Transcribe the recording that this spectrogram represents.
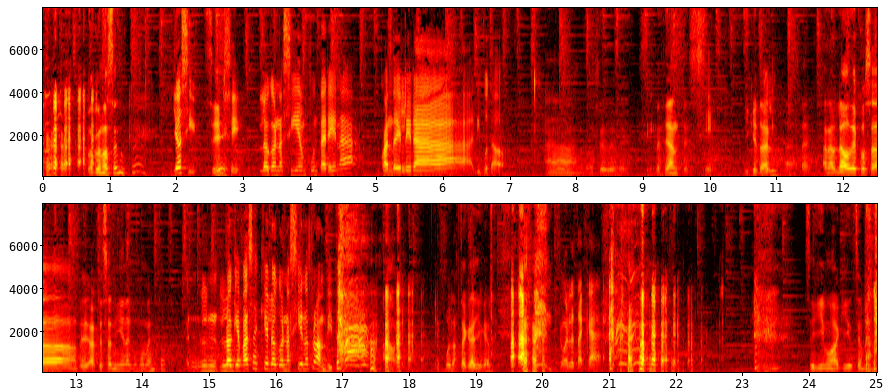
¿Lo conocen ustedes? Yo sí. ¿Sí? Sí. Lo conocí en Punta Arena cuando él era diputado. Ah, lo conocí desde, sí. desde antes. Sí. ¿Y qué tal? ¿Han hablado de cosas de artesanía en algún momento? Lo que pasa es que lo conocí en otro ámbito. Ah, okay. Bueno, hasta acá llegar. bueno, hasta acá. Seguimos aquí siempre.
